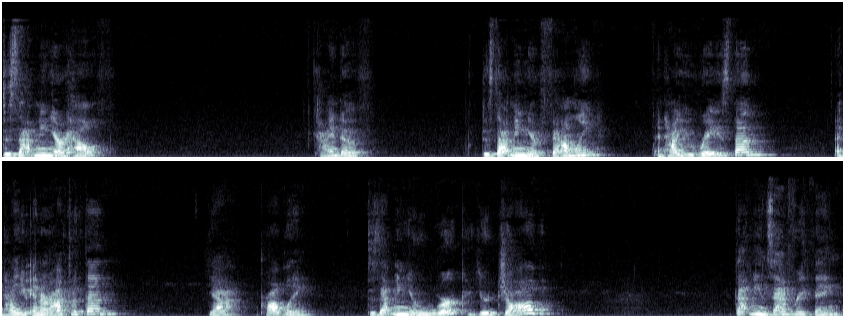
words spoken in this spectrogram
Does that mean your health? Kind of. Does that mean your family? and how you raise them and how you interact with them? Yeah, probably. Does that mean your work, your job? That means everything.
